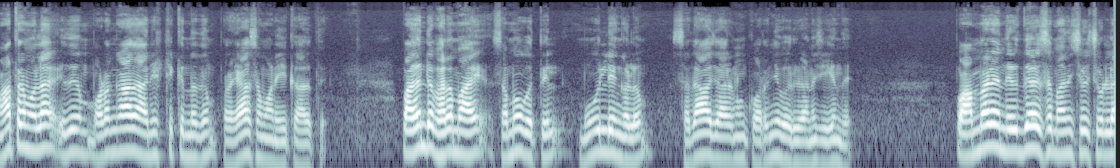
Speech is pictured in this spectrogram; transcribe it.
മാത്രമല്ല ഇത് മുടങ്ങാതെ അനുഷ്ഠിക്കുന്നതും പ്രയാസമാണ് ഈ കാലത്ത്. അപ്പോൾ അതിന്റെ ഫലമായി സമൂഹത്തിൽ മൂല്യങ്ങളും സദാചാരങ്ങളും കുറഞ്ഞു വരികയാണ് ചെയ്യുന്നത്. അപ്പോൾ അമ്മയുടെ നിർദ്ദേശം അനുസരിച്ചുള്ള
